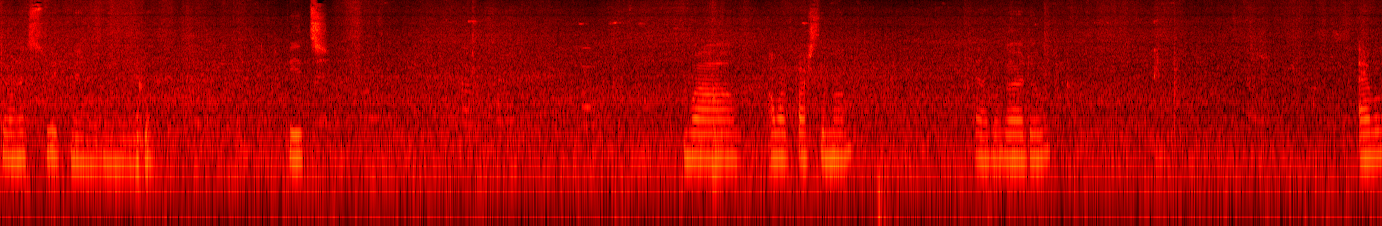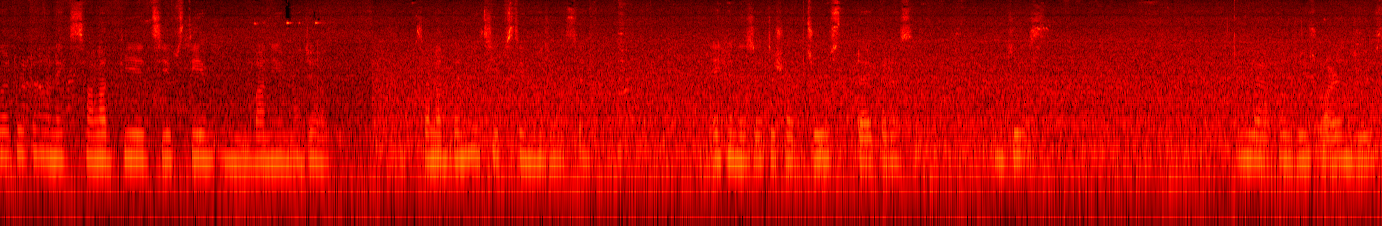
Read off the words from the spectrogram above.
এটা অনেক sweet mango mango peach wow আমার পার্সিমন অ্যাভোকাডো অ্যাভোকাডোটা অনেক সালাদ দিয়ে চিপস দিয়ে বানিয়ে মজা। সালাদ বানিয়ে চিপস দিয়ে মজা আছে। এখানে যত সব জুস টাইপের আছে। জুস এগুলো apple juice orange juice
